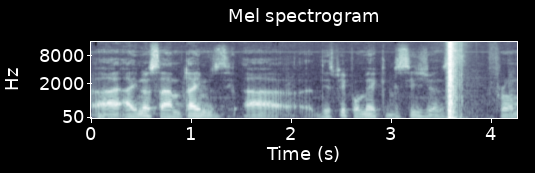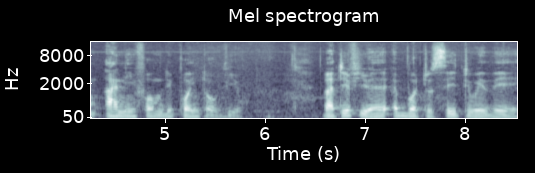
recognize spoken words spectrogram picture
Uh, I know sometimes uh, these people make decisions from uninformed point of view. But if you are able to sit with a,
